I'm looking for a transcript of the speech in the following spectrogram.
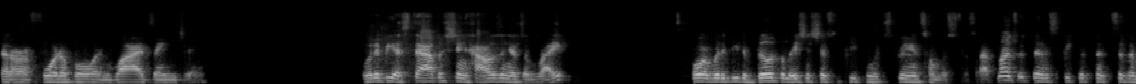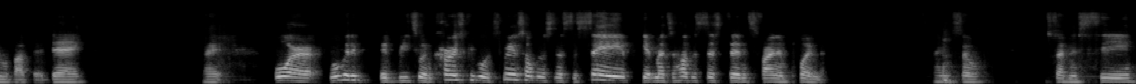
that are affordable and wide ranging? Would it be establishing housing as a right? Or would it be to build relationships with people who experience homelessness? Have lunch with them, speak with them, to them about their day, right? Or what would it be to encourage people who experience homelessness to save, get mental health assistance, find employment? Right. So starting to see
